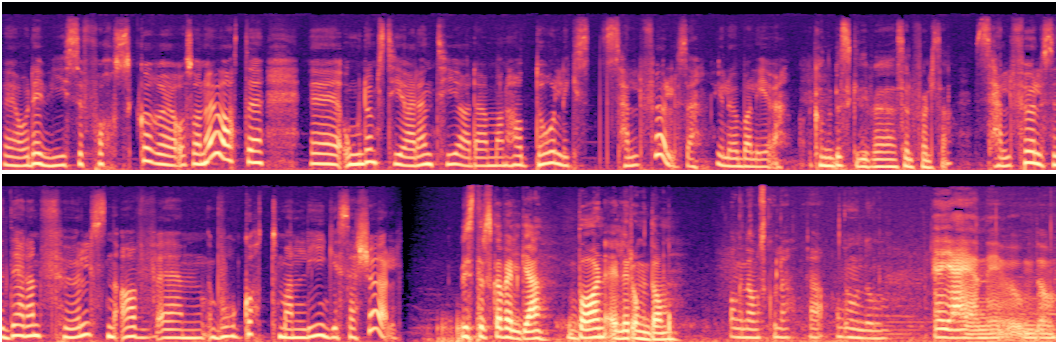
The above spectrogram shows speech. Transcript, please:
Eh, og det viser forskere og sånn òg, at eh, ungdomstida er den tida der man har dårligst selvfølelse i løpet av livet. Kan du beskrive selvfølelse? Selvfølelse det er den følelsen av eh, hvor godt man liker seg sjøl. Hvis dere skal velge barn eller ungdom? Ungdomsskole. Ja. Ungdom. Jeg er enig i ungdom.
